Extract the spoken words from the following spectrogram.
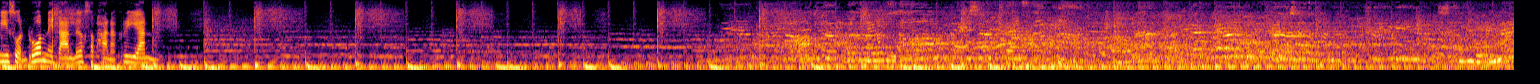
มีส่วนร่วมในการเลือกสภานักเรียน Thank you.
